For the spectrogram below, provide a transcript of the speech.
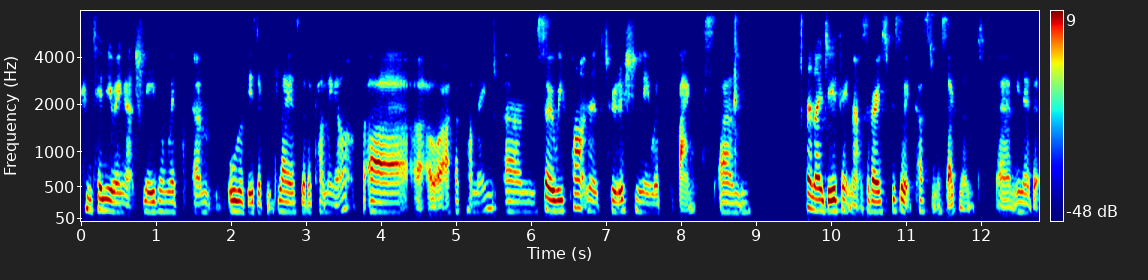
continuing actually even with um, all of these different players that are coming up uh, or up and coming. Um, so we've partnered traditionally with banks, um, and I do think that's a very specific customer segment. Um, you know that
